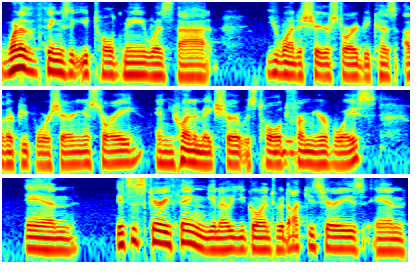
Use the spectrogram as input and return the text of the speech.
one of the things that you told me was that you wanted to share your story because other people were sharing your story and you wanted to make sure it was told mm-hmm. from your voice. And it's a scary thing, you know, you go into a docu series and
